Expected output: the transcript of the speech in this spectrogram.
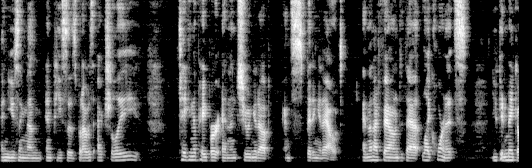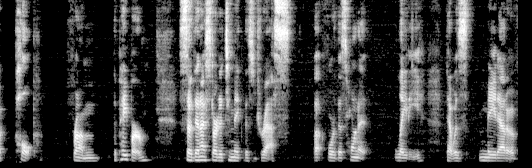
and using them in pieces. But I was actually taking the paper and then chewing it up and spitting it out. And then I found that, like hornets, you can make a pulp from the paper. So then I started to make this dress uh, for this hornet lady that was made out of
